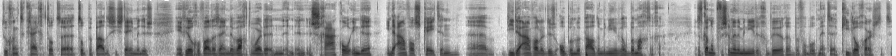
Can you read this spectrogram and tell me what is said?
toegang te krijgen tot, eh, tot bepaalde systemen. Dus in veel gevallen zijn de wachtwoorden een, een, een schakel in de, in de aanvalsketen eh, die de aanvaller dus op een bepaalde manier wil bemachtigen. En dat kan op verschillende manieren gebeuren. Bijvoorbeeld met eh, keyloggers. Dat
